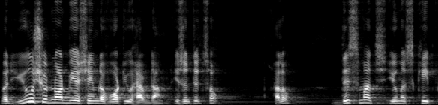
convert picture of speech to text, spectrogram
but you should not be ashamed of what you have done, isn't it so? Hello? This much you must keep,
